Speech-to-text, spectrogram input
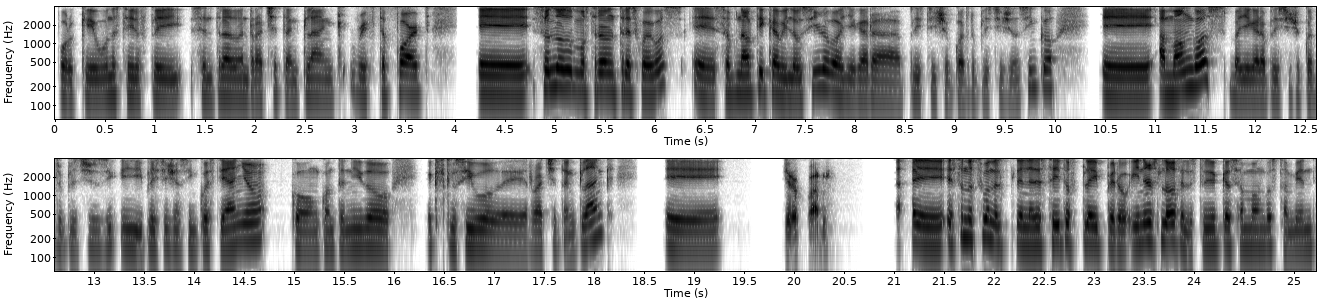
porque hubo un State of Play centrado en Ratchet and Clank Rift Apart eh, solo mostraron tres juegos. Eh, Subnautica Below Zero va a llegar a PlayStation 4 y PlayStation 5. Eh, Among Us va a llegar a PlayStation 4 y PlayStation, y PlayStation 5 este año con contenido exclusivo de Ratchet and Clank. Quiero jugarlo. esto no estuvo en el, State of Play, pero Inner Sloth, el estudio que hace Among Us, también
